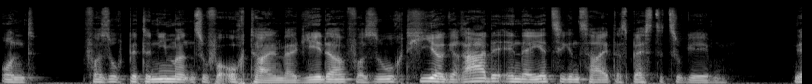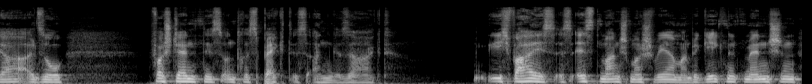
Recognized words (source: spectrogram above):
und versucht bitte niemanden zu verurteilen, weil jeder versucht hier gerade in der jetzigen Zeit das Beste zu geben. Ja, also Verständnis und Respekt ist angesagt. Ich weiß, es ist manchmal schwer. Man begegnet Menschen,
